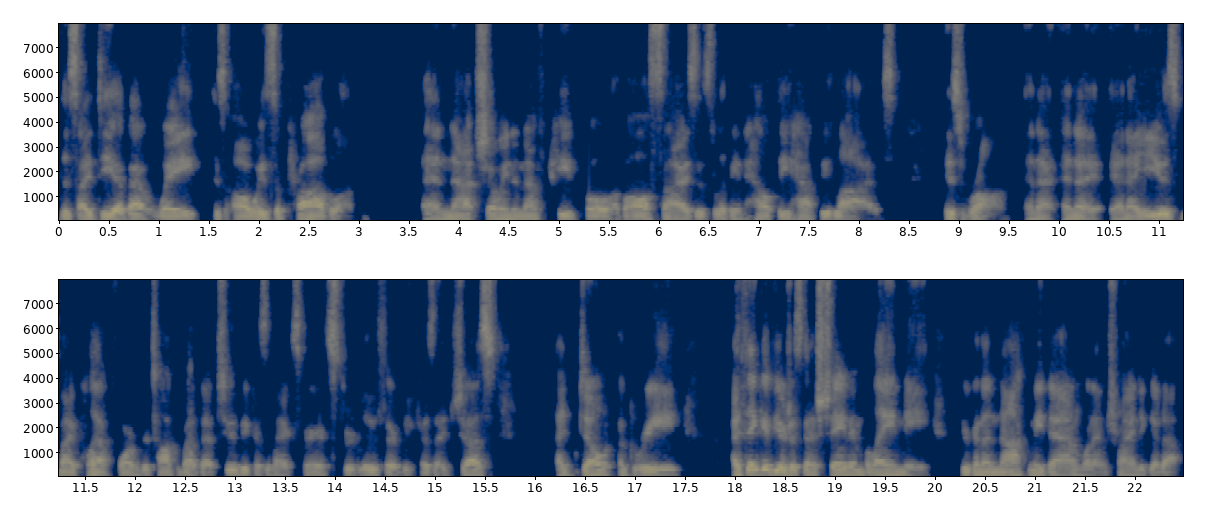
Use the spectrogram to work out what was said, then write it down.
this idea about weight is always a problem, and not showing enough people of all sizes living healthy, happy lives is wrong. And I and I and I use my platform to talk about that too because of my experience through Luther. Because I just I don't agree. I think if you're just going to shame and blame me, you're going to knock me down when I'm trying to get up.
